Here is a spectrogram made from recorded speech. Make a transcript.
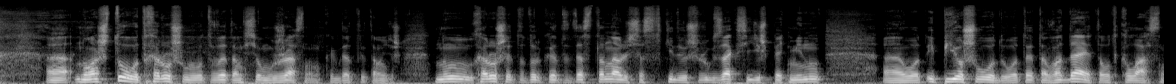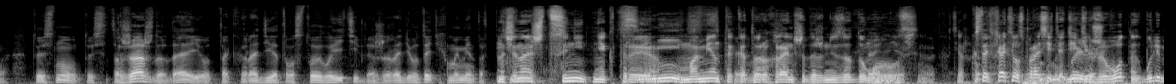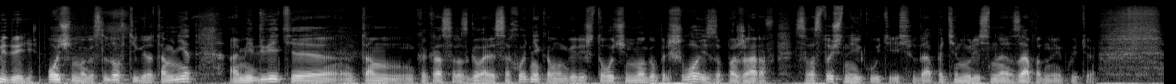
А, ну а что вот хорошего вот в этом всем ужасном, когда ты там идешь? Ну, хорошее это только ты останавливаешься, скидываешь рюкзак, сидишь пять минут, а, вот, и пьешь воду, вот эта вода, это вот классно. То есть, ну, то есть это жажда, да, и вот так ради этого стоило идти, даже ради вот этих моментов. Начинаешь ценить некоторые ценить, моменты, конечно. которых раньше даже не задумывался. Конечно. Кстати, хотел спросить, а диких животных были медведи? Очень много следов тигра там нет, а медведь, э, там как раз разговаривая с охотником, он говорит, что очень много пришло из-за пожаров с восточной Якутии, сюда потянулись на западную Якутию.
